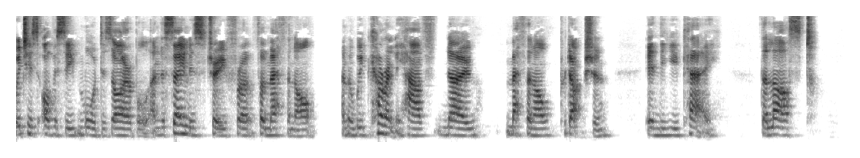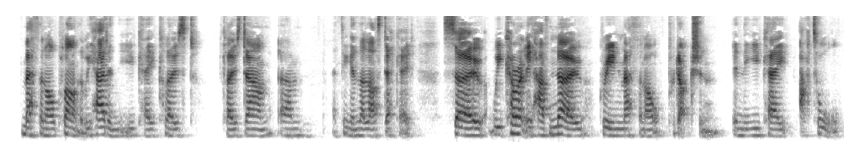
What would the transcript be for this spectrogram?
which is obviously more desirable. And the same is true for, for methanol. I mean, we currently have no methanol production in the UK. The last methanol plant that we had in the UK closed closed down, um, I think, in the last decade. So we currently have no green methanol production in the UK at all,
